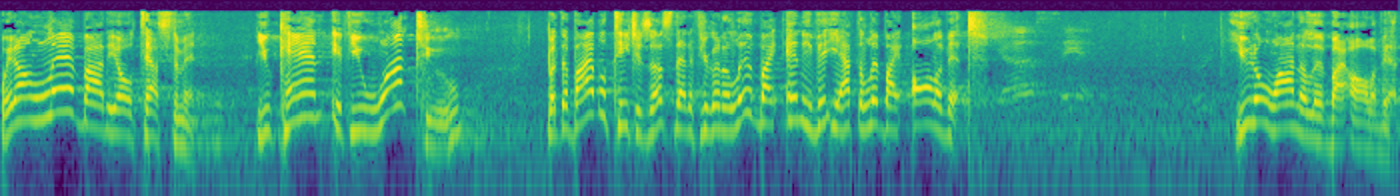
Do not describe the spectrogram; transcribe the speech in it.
We don't live by the Old Testament. You can if you want to, but the Bible teaches us that if you're going to live by any of it, you have to live by all of it. You don't want to live by all of it.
